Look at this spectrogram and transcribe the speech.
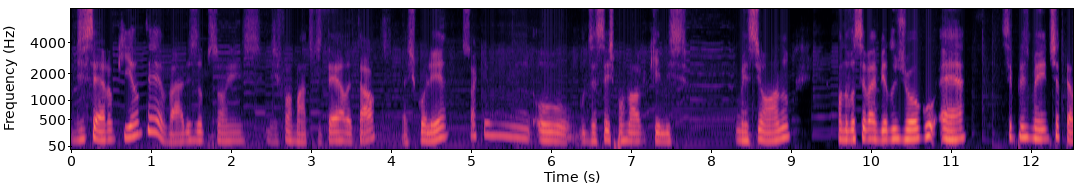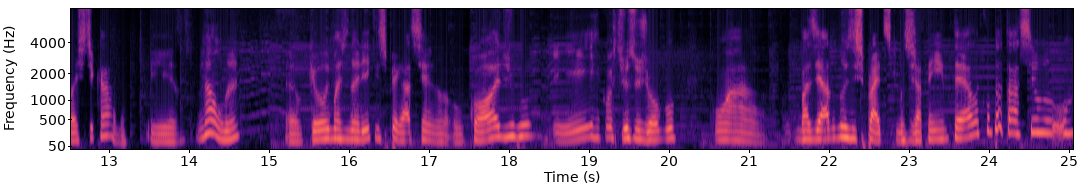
disseram que iam ter várias opções de formato de tela e tal, a escolher, só que o, o 16 por 9 que eles mencionam, quando você vai ver no jogo, é simplesmente a tela esticada. E não, né? É, o que eu imaginaria que eles pegassem o código e reconstruíssem o jogo com a baseado nos sprites que você já tem em tela, completasse o-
